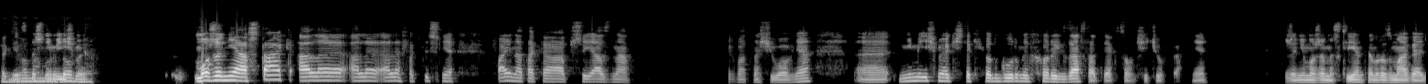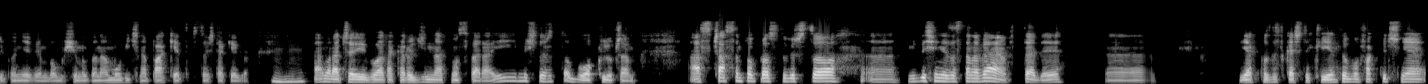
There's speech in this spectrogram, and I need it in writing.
Tak więc też nie mordownia. mieliśmy. Może nie aż tak, ale, ale, ale faktycznie fajna, taka przyjazna, prywatna siłownia. E, Nie mieliśmy jakichś takich odgórnych, chorych zasad, jak są w sieciówkach, nie? Że nie możemy z klientem rozmawiać, bo nie wiem, bo musimy go namówić na pakiet, coś takiego. Mhm. Tam raczej była taka rodzinna atmosfera i myślę, że to było kluczem. A z czasem po prostu, wiesz co, e, nigdy się nie zastanawiałem wtedy, e, jak pozyskać tych klientów, bo faktycznie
